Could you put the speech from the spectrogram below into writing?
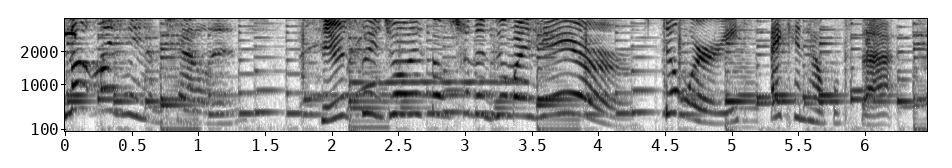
Not my hand challenge. Seriously, Joyce, I was trying to do my hair. Don't worry, I can help with that.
